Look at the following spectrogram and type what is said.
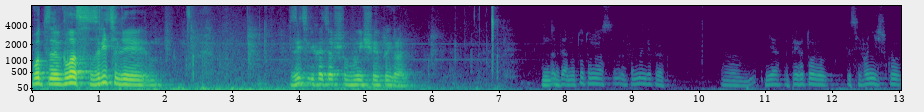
Вот глаз зрителей, зрители хотят, чтобы вы еще и поиграли. Да, но тут у нас, понимаете как, я приготовил симфоническую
